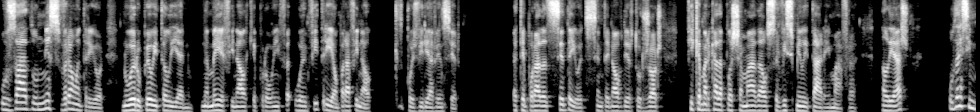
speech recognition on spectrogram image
usado nesse verão anterior, no europeu italiano, na meia-final que apurou o anfitrião para a final, que depois viria a vencer. A temporada de 68-69 de Artur Jorge fica marcada pela chamada ao serviço militar em Mafra. Aliás, o 11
